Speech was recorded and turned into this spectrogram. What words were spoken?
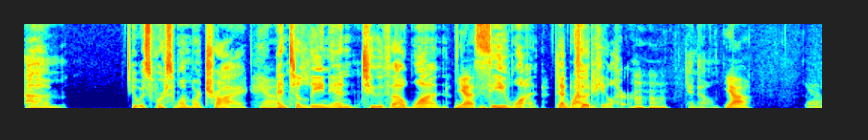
um, it was worth one more try, Yeah. and to lean into the one, yes. the one The that one. could heal her. hmm You know, Yeah. Yeah.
